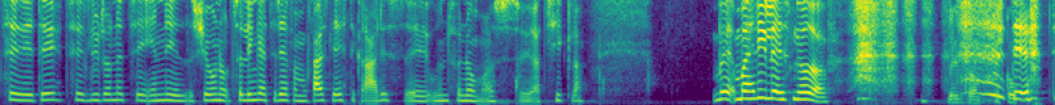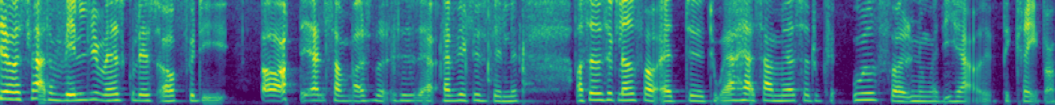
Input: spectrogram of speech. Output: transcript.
til det til lytterne til inde i the show notes. Så linker jeg til det, for man kan faktisk læse det gratis øh, uden for nummers øh, artikler. Må jeg lige læse noget op? Velkommen. Det, det var svært at vælge, hvad jeg skulle læse op, fordi åh, det er alt sammen bare sådan noget, jeg synes er, er virkelig spændende. Og så er jeg så glad for, at øh, du er her sammen med os, så du kan udfolde nogle af de her øh, begreber.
